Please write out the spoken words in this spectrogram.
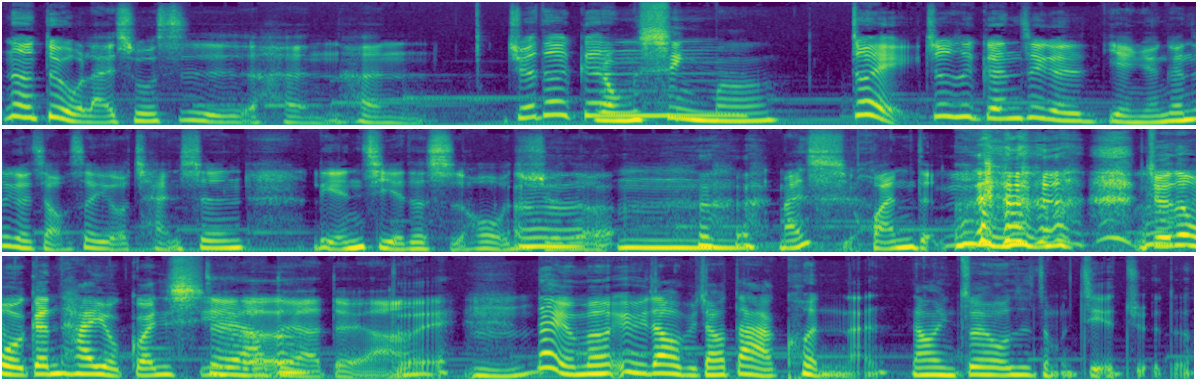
那对我来说是很很觉得跟荣幸吗？对，就是跟这个演员跟这个角色有产生连结的时候，我就觉得嗯蛮喜欢的。觉得我跟他有关系对啊，对啊，对啊，对。嗯，那有没有遇到比较大的困难？然后你最后是怎么解决的？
